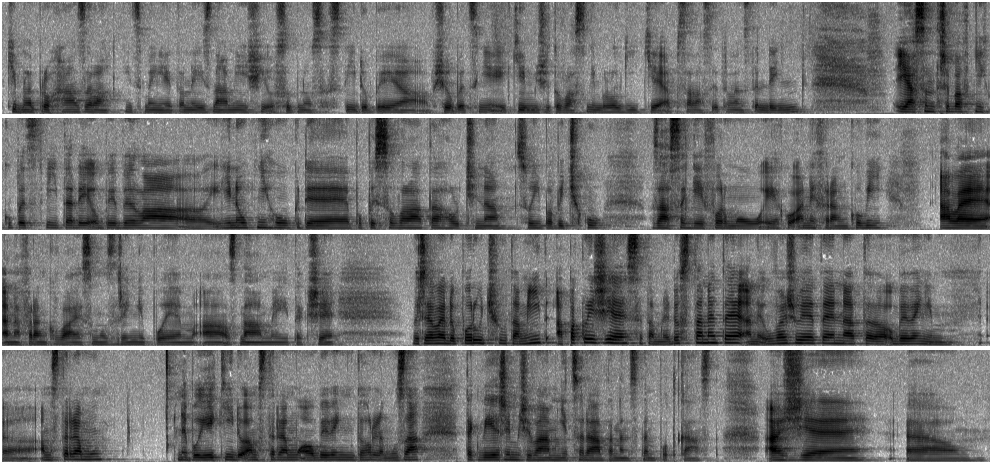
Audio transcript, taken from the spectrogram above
tímhle procházela. Nicméně je to nejznámější osobnost z té doby a všeobecně i tím, že to vlastně bylo dítě a psala si tenhle ten deník. Já jsem třeba v knihkupectví tady objevila eh, jinou knihu, kde popisovala ta holčina svoji babičku v zásadě formou jako Anny Frankový, ale Anna Franková je samozřejmě pojem a známý, takže vřele doporučuji tam jít. A pak, když se tam nedostanete a neuvažujete nad eh, objevením Amsterdamu, nebo jetí do Amsterdamu a objevení tohohle muzea, tak věřím, že vám něco dá ten, ten podcast a že um,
